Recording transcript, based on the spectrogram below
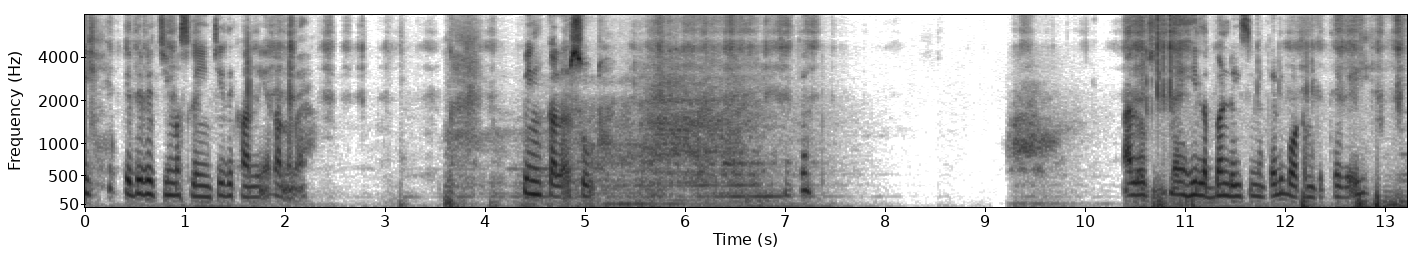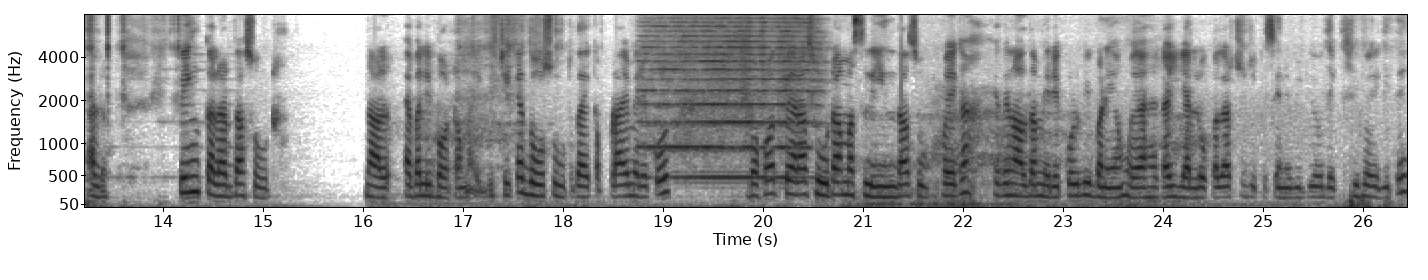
ਇਹਦੇ ਵਿੱਚ ਹੀ ਮਸਲੀਨ ਚ ਹੀ ਦਿਖਾਉਂਦੀ ਆ ਤੁਹਾਨੂੰ ਮੈਂ ਪਿੰਕ ਕਲਰ ਸੂਟ ਠੀਕ ਹੈ ਆਲੋ ਜੀ ਮੈਂ ਇਹੀ ਲੱਭਣ ਡਈ ਸੀ ਮੈਂ ਕਹਿੰਦੀ ਬਾਟਮ ਕਿੱਥੇ ਗਈ ਆਲੋ ਪਿੰਕ ਕਲਰ ਦਾ ਸੂਟ ਨਾਲ ਇਹ ਵਾਲੀ ਬਾਟਮ ਆਏਗੀ ਠੀਕ ਹੈ ਦੋ ਸੂਟ ਦਾ ਇਹ ਕੱਪੜਾ ਹੈ ਮੇਰੇ ਕੋਲ ਬਹੁਤ ਪਿਆਰਾ ਸੂਟ ਆ, ਮਸਲੀਨ ਦਾ ਸੂਟ ਹੋਏਗਾ। ਇਹਦੇ ਨਾਲ ਦਾ ਮੇਰੇ ਕੋਲ ਵੀ ਬਣਿਆ ਹੋਇਆ ਹੈਗਾ ਯੈਲੋ ਕਲਰ ਚ, ਜੇ ਕਿਸੇ ਨੇ ਵੀਡੀਓ ਦੇਖੀ ਹੋਏਗੀ ਤੇ।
